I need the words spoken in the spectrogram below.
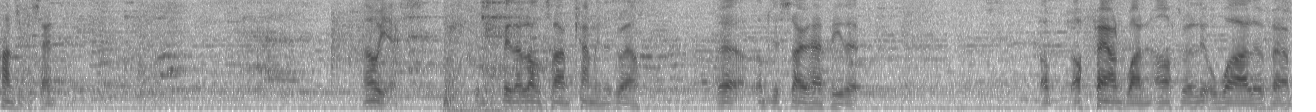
100%. Oh yes, this has been a long time coming as well. But I'm just so happy that I've, I've found one after a little while of um,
